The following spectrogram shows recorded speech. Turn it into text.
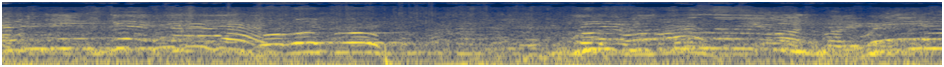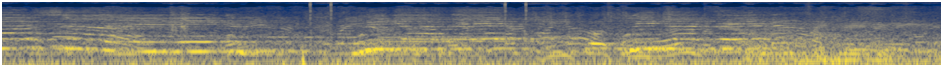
Everything's good, guys. We are on the line. Ray on shine. We got this. We got this.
